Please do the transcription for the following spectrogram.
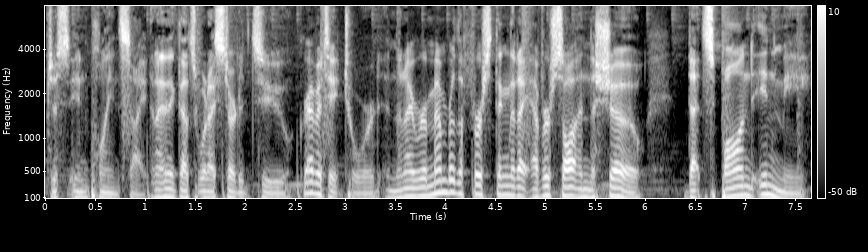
just in plain sight. And I think that's what I started to gravitate toward. And then I remember the first thing that I ever saw in the show that spawned in me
